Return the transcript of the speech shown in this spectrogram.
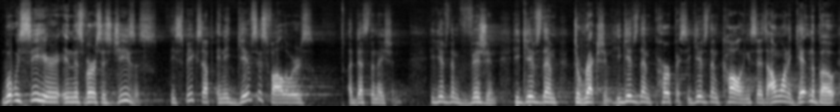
What we see here in this verse is Jesus. He speaks up and he gives his followers a destination. He gives them vision. He gives them direction. He gives them purpose. He gives them calling. He says, I want to get in the boat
